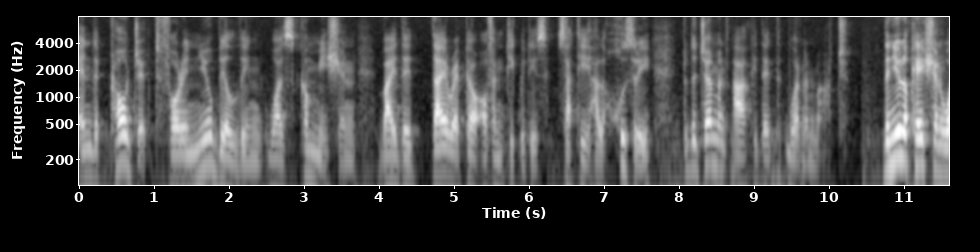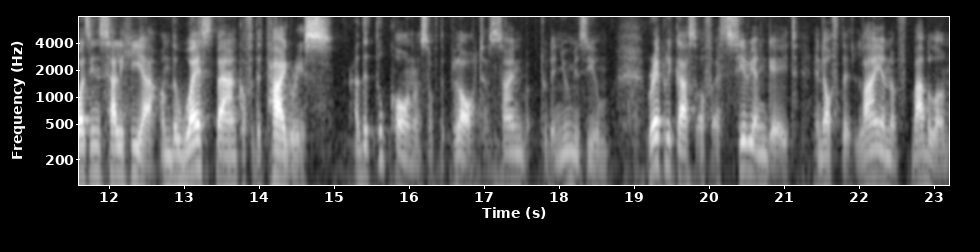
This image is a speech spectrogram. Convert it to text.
and the project for a new building was commissioned by the Director of Antiquities, Sati al-Khusri, to the German architect Werner March. The new location was in Salihia, on the west bank of the Tigris. At the two corners of the plot assigned to the new museum, replicas of Assyrian gate and of the Lion of Babylon,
